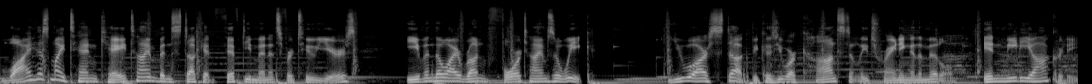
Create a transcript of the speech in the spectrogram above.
why has my 10K time been stuck at 50 minutes for two years, even though I run four times a week? You are stuck because you are constantly training in the middle, in mediocrity.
